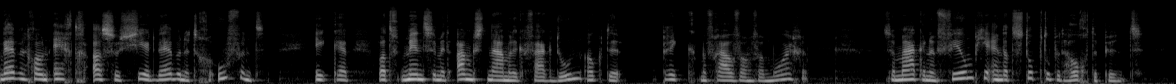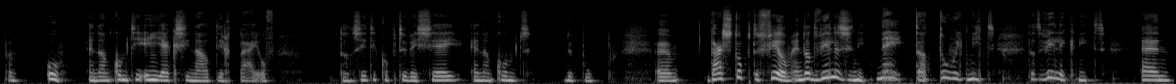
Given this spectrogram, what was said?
we hebben gewoon echt geassocieerd, we hebben het geoefend. Ik heb wat mensen met angst namelijk vaak doen, ook de prik mevrouw van vanmorgen. Ze maken een filmpje en dat stopt op het hoogtepunt. Van oeh, en dan komt die injectienaald dichtbij. Of dan zit ik op de wc en dan komt de poep. Um, daar stopt de film en dat willen ze niet. Nee, dat doe ik niet. Dat wil ik niet. En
